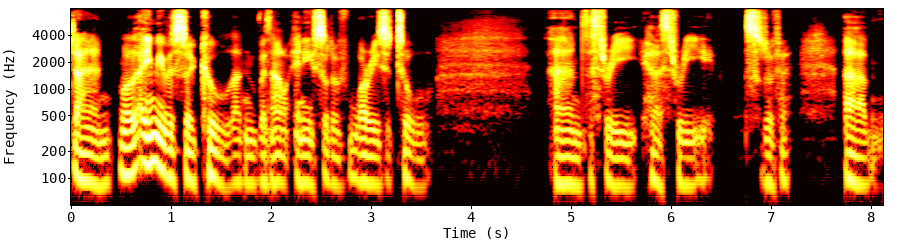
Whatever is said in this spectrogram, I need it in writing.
Dan, well, Amy was so cool and without any sort of worries at all. And the three, her three sort of, um,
